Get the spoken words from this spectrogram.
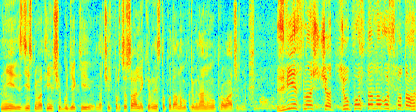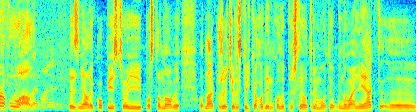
ні здійснювати інші будь-які значить, процесуальне керівництво по даному кримінальному провадженню. Звісно, що цю постанову сфотографували. Зняли копії з цієї постанови. Однак, вже через кілька годин, коли прийшли отримувати обвинувальний акт, е, е,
